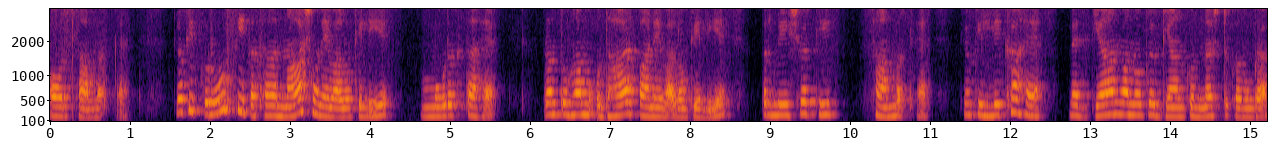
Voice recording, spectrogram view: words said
और सामर्थ है, क्योंकि क्रूस की कथा नाश होने वालों के लिए मूर्खता है, परंतु हम उधार पाने वालों के लिए परमेश्वर की सामर्थ है, क्योंकि लिखा है, मैं ज्ञानवानों के ज्ञान को नष्ट करूँगा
